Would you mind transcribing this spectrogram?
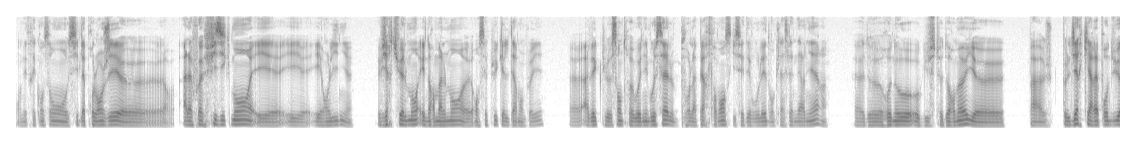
on est très content aussi de la prolonger euh, à la fois physiquement et, en ligne, virtuellement et normalement, euh, on ne sait plus quel terme employer, avec le centre Wallonie Bruxelles pour la performance qui s'est déroulée donc la semaine dernière. de Renaud Auguste Dormeuil, bah, je peux le dire, qui a répondu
